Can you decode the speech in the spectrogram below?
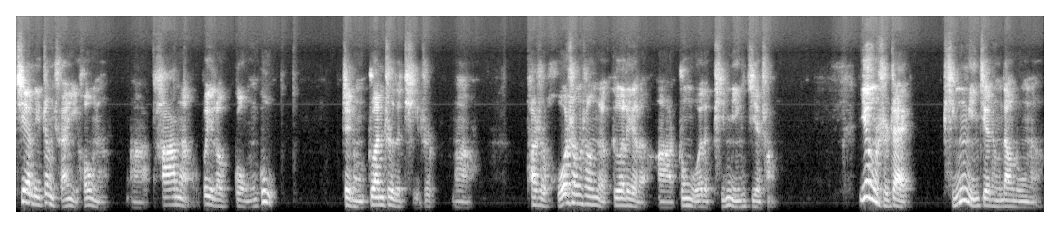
建立政权以后呢，啊，他呢为了巩固这种专制的体制啊，他是活生生的割裂了啊中国的平民阶层，硬是在平民阶层当中呢，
